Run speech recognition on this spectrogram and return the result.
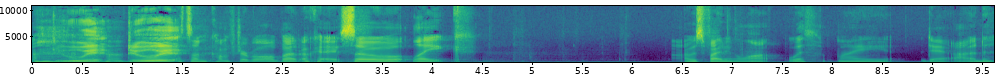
do it, do it. It's uncomfortable, but okay. So like I was fighting a lot with my dad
